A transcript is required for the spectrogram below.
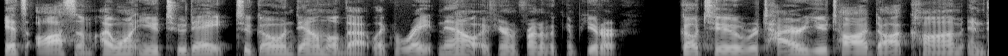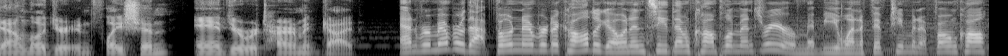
It's awesome. I want you today to go and download that, like right now, if you're in front of a computer. Go to retireutah.com and download your inflation and your retirement guide. And remember that phone number to call to go in and see them complimentary, or maybe you want a 15 minute phone call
